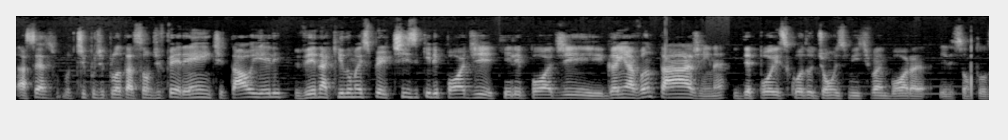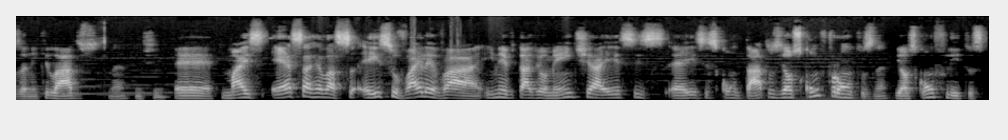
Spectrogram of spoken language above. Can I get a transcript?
acesso a um tipo de plantação diferente e tal, e ele vê naquilo uma expertise que ele pode, que ele pode ganhar vantagem, né? E depois, quando o John Smith vai embora, eles são todos aniquilados, né? Enfim. É, mas essa relação, isso vai levar inevitavelmente a esses, a esses contatos e aos confrontos, né? E aos conflitos.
